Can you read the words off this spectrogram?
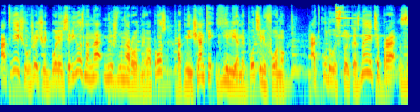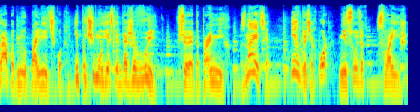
отвечу уже чуть более серьезно на международный вопрос от минчанки Елены по телефону. Откуда вы столько знаете про западную политику? И почему, если даже вы все это про них знаете, их до сих пор не судят свои же?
